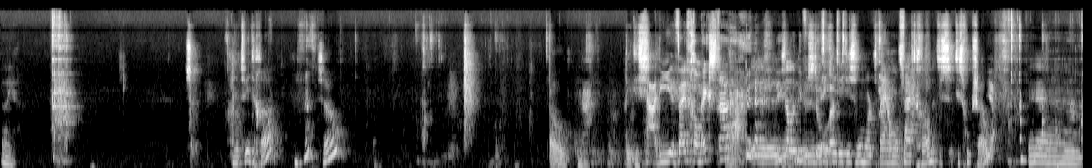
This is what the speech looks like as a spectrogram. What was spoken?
Oh ja. Zo. 120 gram. Zo. Oh, nou. Dit is... Ja, die eh, 5 gram extra. Ja, eh, Die zal het niet verstoren. Weet je, dit is 100, bijna 150 gram. Het is, het is goed zo. Ja. Eh,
